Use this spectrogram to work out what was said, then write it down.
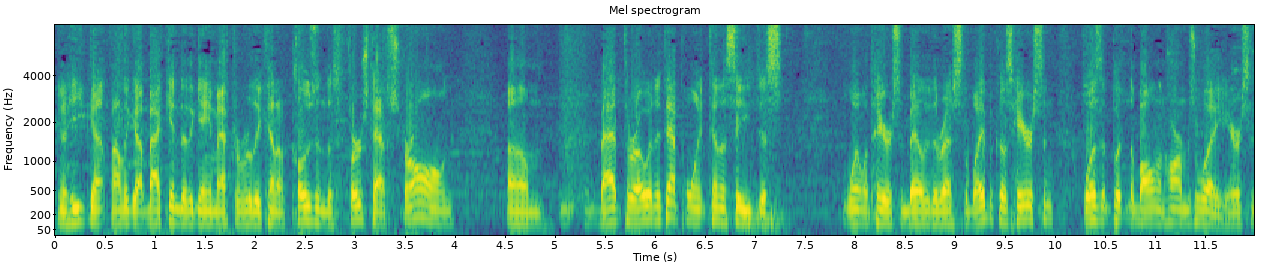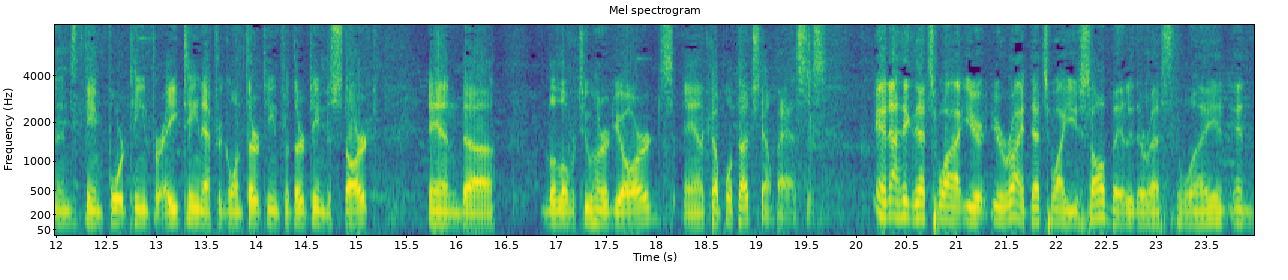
you know he got finally got back into the game after really kind of closing the first half strong. Um, bad throw, and at that point, Tennessee just went with Harrison Bailey the rest of the way because Harrison wasn't putting the ball in harm's way. Harrison ended the game 14 for 18 after going 13 for 13 to start, and uh, a little over 200 yards and a couple of touchdown passes. And I think that's why you're you're right. That's why you saw Bailey the rest of the way, and, and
